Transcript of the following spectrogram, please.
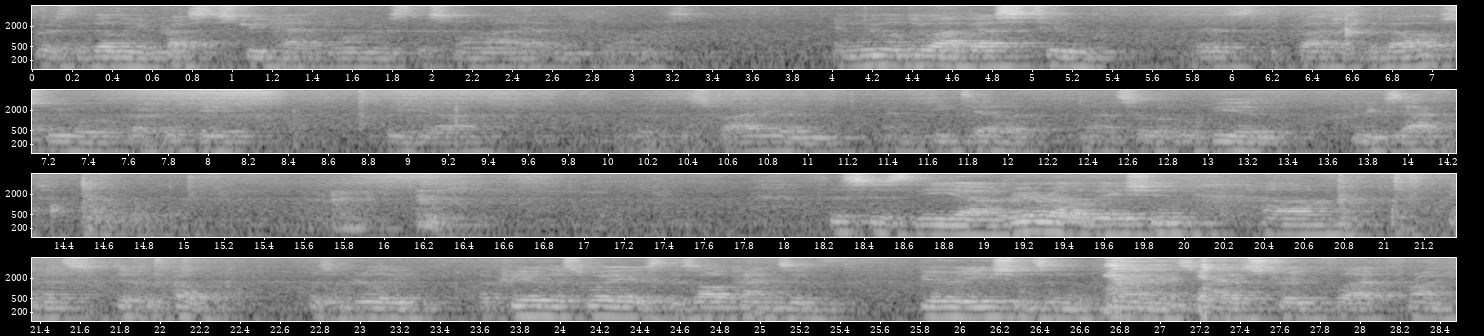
whereas the building across the street had dormers, this will not have any dormers. And we will do our best to, as the project develops, we will replicate the, uh, the- the spire and, and detail it, uh, so it will be an, an exact. This is the uh, rear elevation, um, and it's difficult, doesn't really appear this way, as there's all kinds of variations in the plan, it's not a straight, flat front.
